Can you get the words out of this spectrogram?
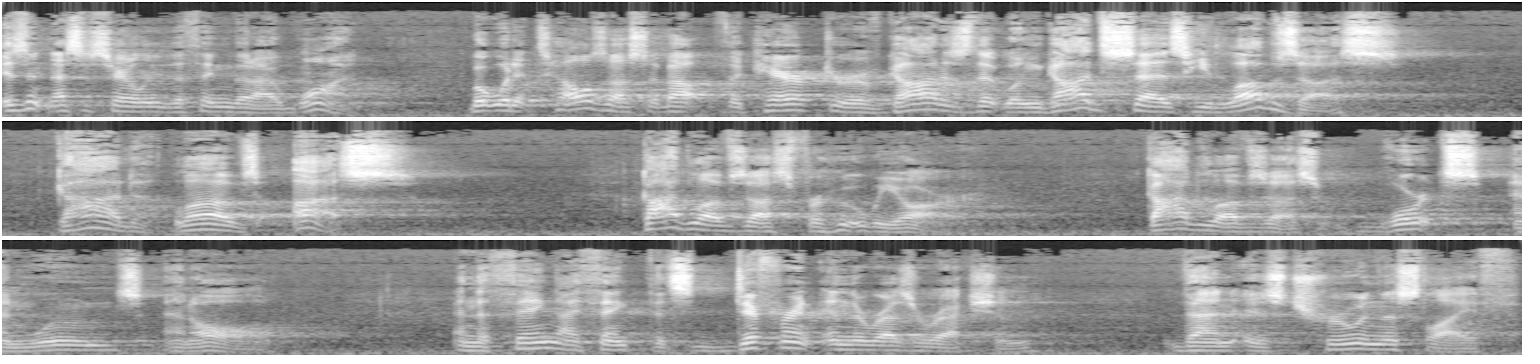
isn't necessarily the thing that I want. But what it tells us about the character of God is that when God says He loves us, God loves us. God loves us for who we are. God loves us, warts and wounds and all. And the thing I think that's different in the resurrection than is true in this life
